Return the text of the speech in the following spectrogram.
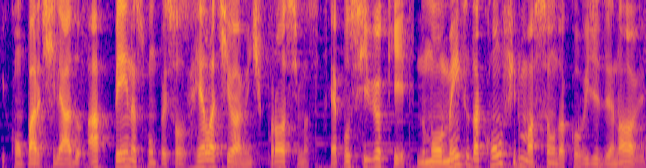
e compartilhado apenas com pessoas relativamente próximas, é possível que, no momento da confirmação da Covid-19,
